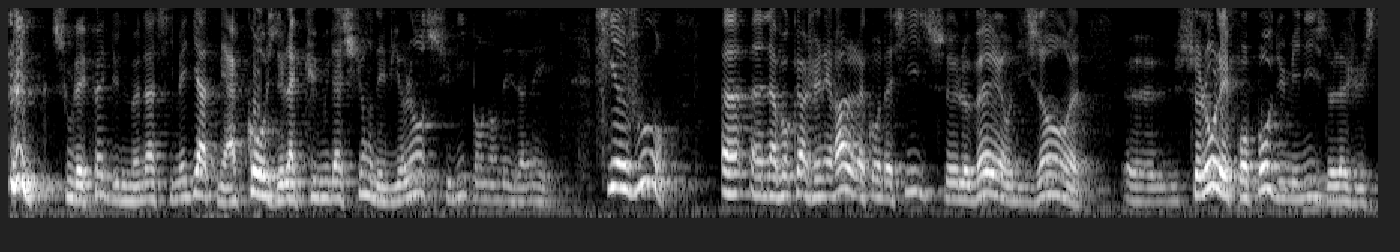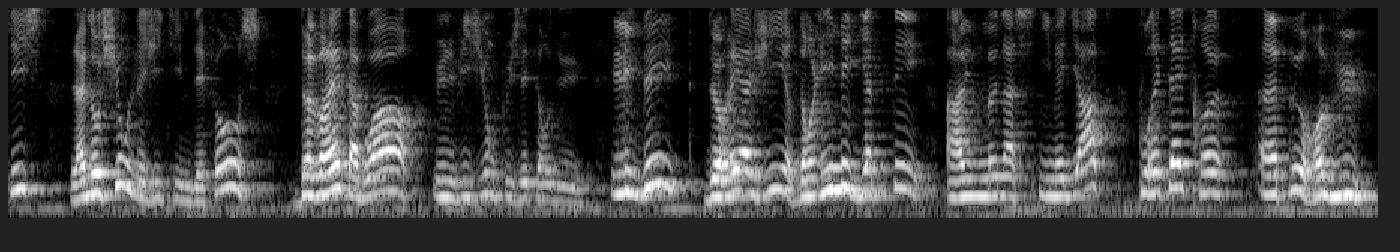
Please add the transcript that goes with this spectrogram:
sous l'effet d'une menace immédiate, mais à cause de l'accumulation des violences subies pendant des années. Si un jour un, avocat général à la cour d'assises se levait en disant, euh, euh, selon les propos du ministre de la Justice, la notion de légitime défense devrait avoir une vision plus étendue. L'idée de réagir dans l'immédiateté à une menace immédiate pourrait être un peu revue.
